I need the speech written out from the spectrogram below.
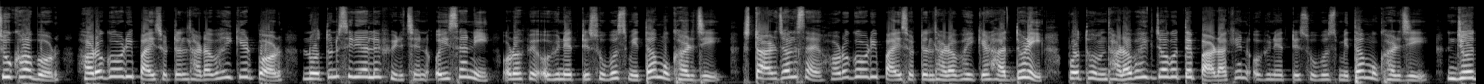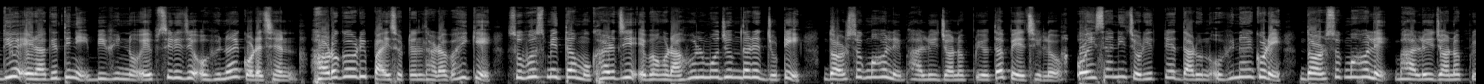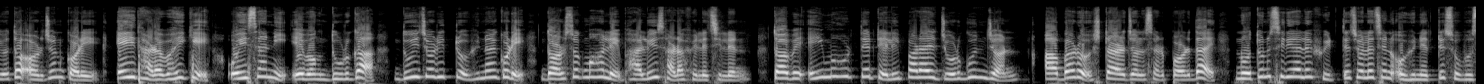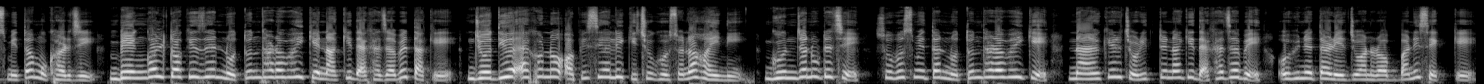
সুখবর, হরগৌরী পাইস হোটেল ধারাবাহিকের পর নতুন সিরিয়ালে ফিরছেন ঐশানী ওরফে অভিনেত্রী শুভস্মিতা মুখার্জি। স্টার জলসায় হরগৌরী পাইস হোটেল ধারাবাহিকের হাত ধরেই প্রথম ধারাবাহিক জগতে পা রাখেন অভিনেত্রী শুভস্মিতা মুখার্জি। যদিও এর আগে তিনি বিভিন্ন ওয়েব সিরিজে অভিনয় করেছেন। হরগৌরী পাইস হোটেল ধারাবাহিকে শুভস্মিতা মুখার্জি এবং রাহুল মজুমদারের জুটি দর্শক মহলে ভালোই জনপ্রিয়তা পেয়েছিল। ঐশানী চরিত্রে দারুণ অভিনয় করে দর্শক মহলে ভালোই জনপ্রিয়তা অর্জন করে। এই ধারাবাহিকে ঐশানী এবং দুর্গা দুই চরিত্রে অভিনয় করে দর্শক মহলে ভালোই সাড়া ফেলেছিলেন। তবে এই মুহূর্তে টেলিপাড়ায় জোর গুঞ্জন। আবারও স্টার জলসার পর্দায় নতুন সিরিয়ালে ফিরতে চলেছেন অভিনেত্রী শুভস্মিতা মুখার্জি। বেঙ্গল টকিজের নতুন ধারাবাহিকে নাকি দেখা যাবে তাকে। যদিও এখনও অফিসিয়ালি কিছু ঘোষণা হয়নি। গুঞ্জন উঠেছে, শুভস্মিতার নতুন ধারাবাহিকে নায়কের চরিত্রে নাকি দেখা যাবে অভিনেতা রেজওয়ান রব্বানি শেখকে।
